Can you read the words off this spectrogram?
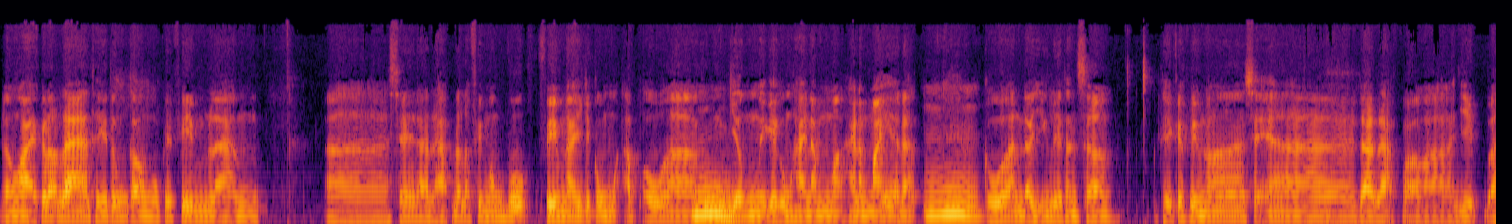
Rồi ngoài cái đó ra thì tuấn còn một cái phim là à, sẽ ra rạp đó là phim móng vuốt. Phim này chứ cũng ấp ủ uh, ừ. cũng dựng này kia cũng hai năm hai năm mấy rồi đó. Ừ. của anh đạo diễn lê thanh sơn. Thì cái phim nó sẽ uh, ra rạp vào uh, dịp uh,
